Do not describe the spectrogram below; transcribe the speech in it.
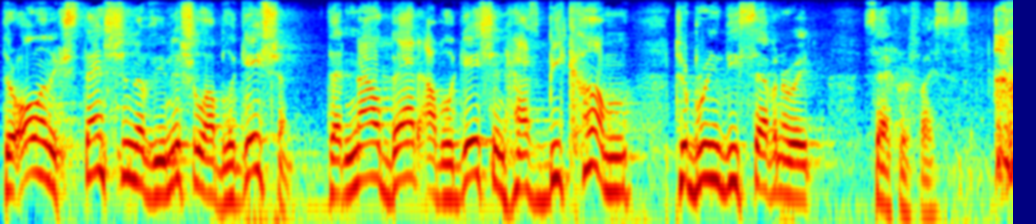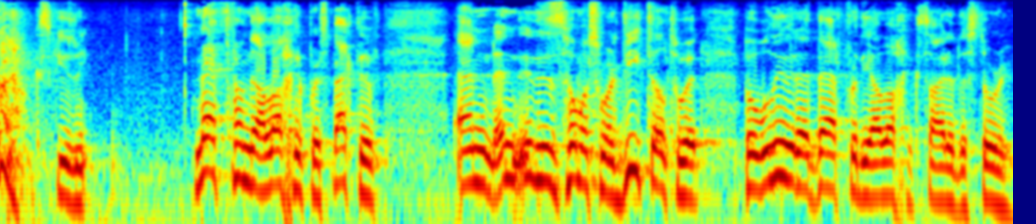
They're all an extension of the initial obligation. That now that obligation has become to bring these seven or eight sacrifices. Excuse me. That's from the halachic perspective, and, and there's so much more detail to it, but we'll leave it at that for the halachic side of the story.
